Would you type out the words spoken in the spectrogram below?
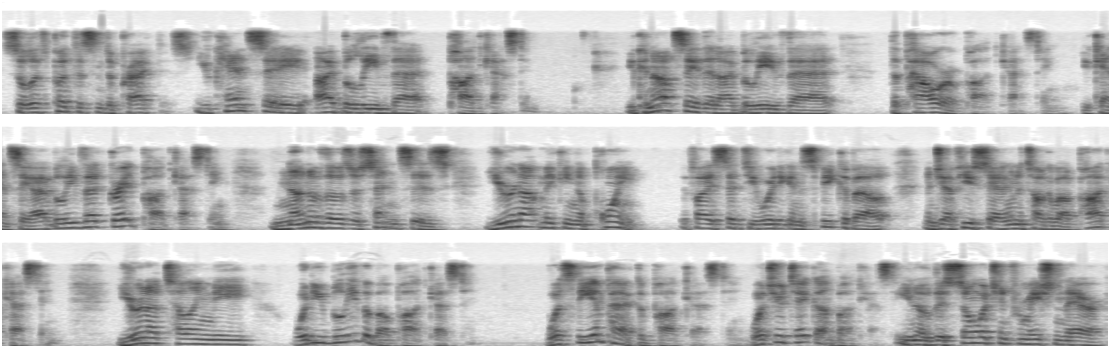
So let's put this into practice. You can't say, I believe that podcasting. You cannot say that I believe that the power of podcasting. You can't say, I believe that great podcasting. None of those are sentences. You're not making a point. If I said to you, what are you going to speak about? And Jeff, you say, I'm going to talk about podcasting. You're not telling me, what do you believe about podcasting? What's the impact of podcasting? What's your take on podcasting? You know, there's so much information there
